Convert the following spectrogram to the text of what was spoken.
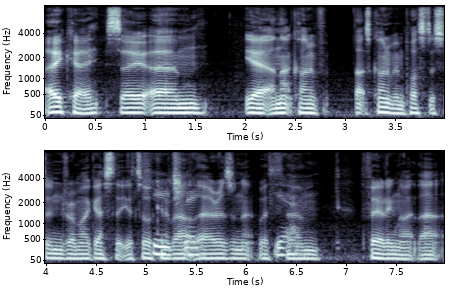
Yeah. okay. So um, yeah, and that kind of that's kind of imposter syndrome, I guess, that you're talking about there, isn't it? With Yeah. um, feeling like that,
